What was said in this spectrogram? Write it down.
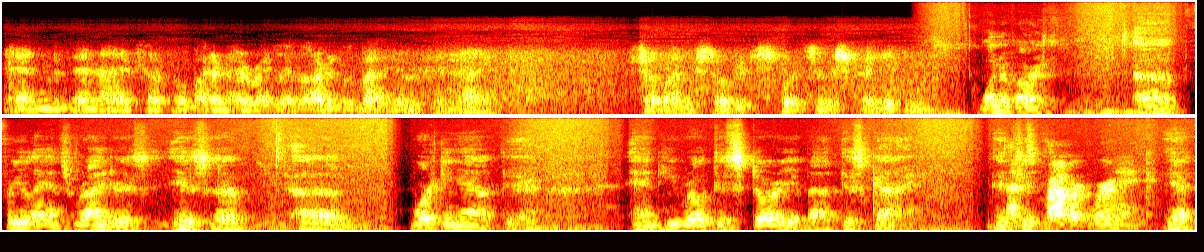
And then I thought, well, why don't I write a little article about him? And I, so I sold it to Sports Illustrated. And One of our uh, freelance writers is uh, uh, working out there, and he wrote this story about this guy. It's That's a- Robert Wernick. yeah,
